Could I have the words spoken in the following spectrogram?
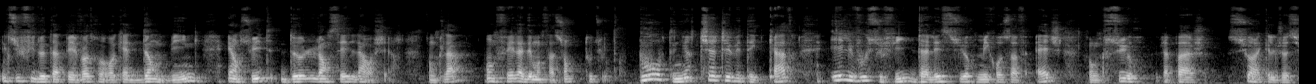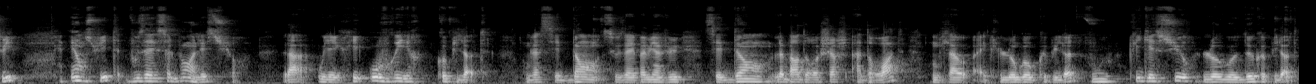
Il suffit de taper votre requête dans Bing et ensuite de lancer la recherche. Donc là, on fait la démonstration tout de suite. Pour obtenir ChatGPT 4, il vous suffit d'aller sur Microsoft Edge, donc sur la page sur laquelle je suis, et ensuite vous allez seulement aller sur là où il y a écrit ouvrir copilote donc là, c'est dans, si vous n'avez pas bien vu, c'est dans la barre de recherche à droite. Donc là, avec le logo copilote, vous cliquez sur logo de copilote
